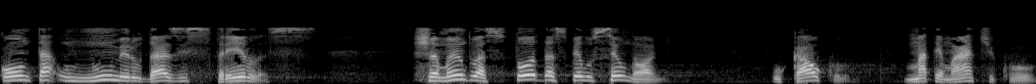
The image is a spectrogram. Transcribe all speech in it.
conta o número das estrelas, chamando-as todas pelo seu nome. O cálculo matemático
